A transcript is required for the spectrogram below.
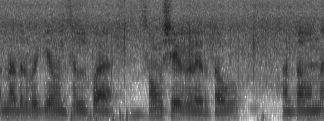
ಅನ್ನೋದ್ರ ಬಗ್ಗೆ ಒಂದು ಸ್ವಲ್ಪ ಸಂಶಯಗಳಿರ್ತಾವೆ. ಅಂಥವನ್ನ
